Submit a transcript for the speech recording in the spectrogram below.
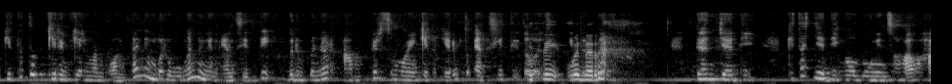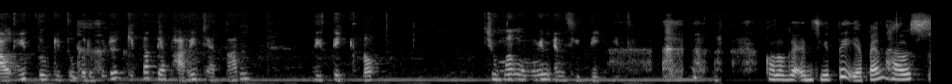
kita tuh kirim-kiriman konten yang berhubungan dengan NCT bener-bener hampir semua yang kita kirim tuh NCT tuh NCT, bener. dan jadi kita jadi ngomongin soal hal itu gitu bener-bener kita tiap hari chatan di TikTok cuma ngomongin NCT gitu. Kalau nggak NCT ya Penthouse.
